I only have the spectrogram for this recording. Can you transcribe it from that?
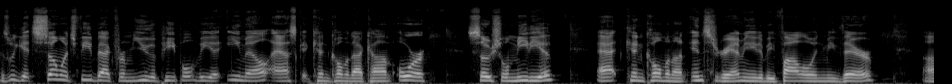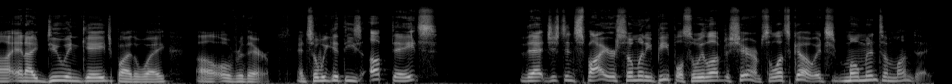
is we get so much feedback from you, the people, via email, ask at kencoleman.com, or social media at Ken Coleman on Instagram. You need to be following me there. Uh, and I do engage, by the way, uh, over there. And so we get these updates that just inspire so many people. So we love to share them. So let's go. It's Momentum Monday.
